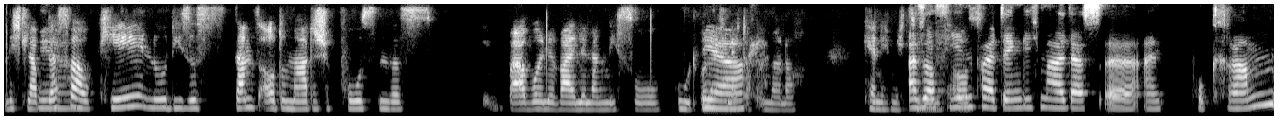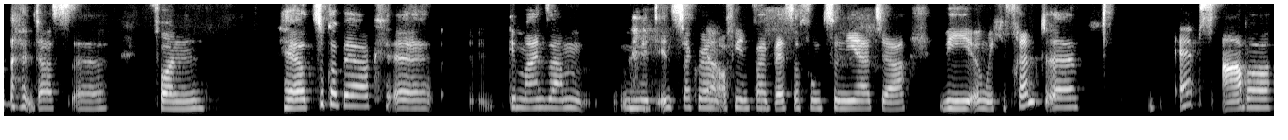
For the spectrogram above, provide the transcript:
Und ich glaube, ja. das war okay, nur dieses ganz automatische Posten, das war wohl eine Weile lang nicht so gut oder vielleicht auch immer noch. Kenne ich mich Also auf jeden aus. Fall denke ich mal, dass äh, ein Programm, das äh, von Herr Zuckerberg äh, gemeinsam mit Instagram ja. auf jeden Fall besser funktioniert, ja, wie irgendwelche Fremd äh, Apps, aber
